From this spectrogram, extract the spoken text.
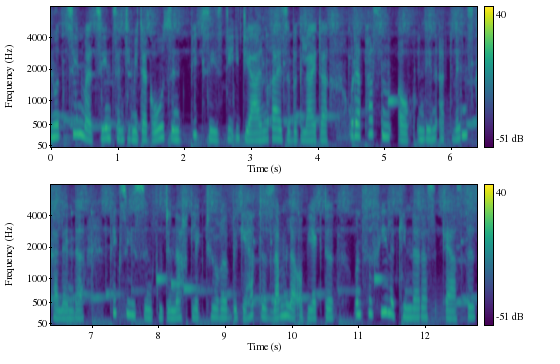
Nur 10 mal 10 cm groß sind Pixies die idealen Reisebegleiter oder passen auch in den Adventskalender. Pixies sind gute Nachtlektüre, begehrte Sammlerobjekte und für viele Kinder das erste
